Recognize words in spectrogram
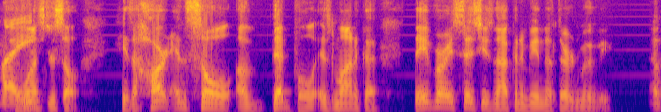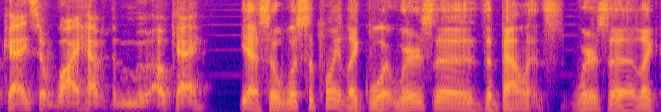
Right. He wants his soul. He's His heart and soul of Deadpool is Monica. They've already said she's not going to be in the third movie. Okay. So why have the movie? Okay. Yeah, so what's the point? Like what where's the the balance? Where's the like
